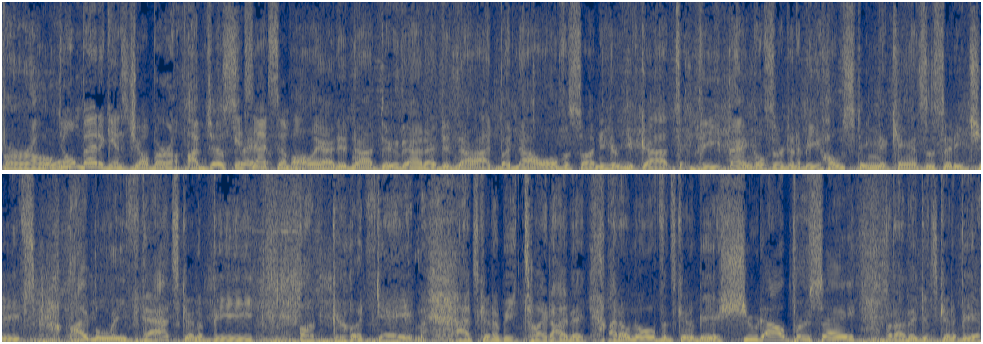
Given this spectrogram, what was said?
Burrow. Don't bet against Joe Burrow. I'm just saying. It's that simple. Paulie, I did not do that. I did not. But now all of a sudden, here you've got the Bengals are going to be hosting the Kansas City Chiefs. I believe that's going to be a good game. That's going to be tight. I think. I don't know if it's going to be a shootout per se, but I think it's going to be a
